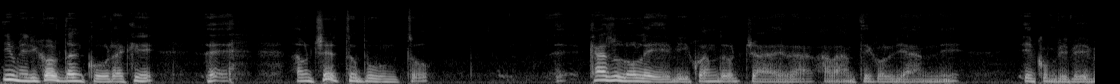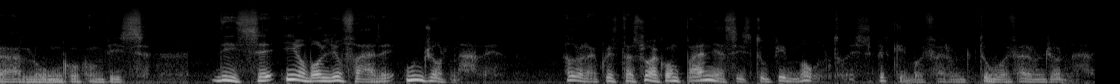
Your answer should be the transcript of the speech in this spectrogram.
Io mi ricordo ancora che eh, a un certo punto eh, Carlo Levi, quando già era avanti con gli anni e conviveva a lungo con Vissa, disse io voglio fare un giornale. Allora questa sua compagna si stupì molto, disse perché vuoi un, tu vuoi fare un giornale?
